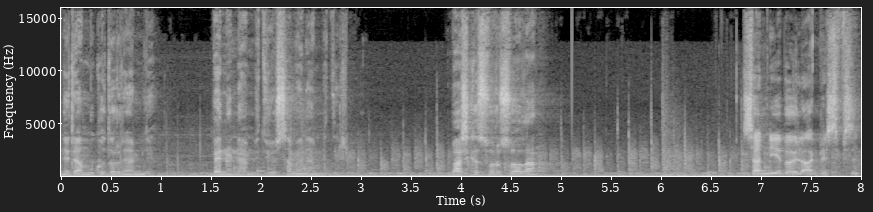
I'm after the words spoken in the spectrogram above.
neden bu kadar önemli? Ben önemli diyorsam önemlidir. Başka sorusu olan? Sen niye böyle agresifsin?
